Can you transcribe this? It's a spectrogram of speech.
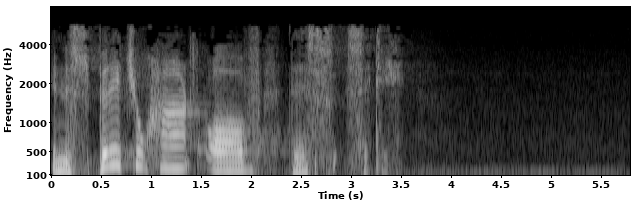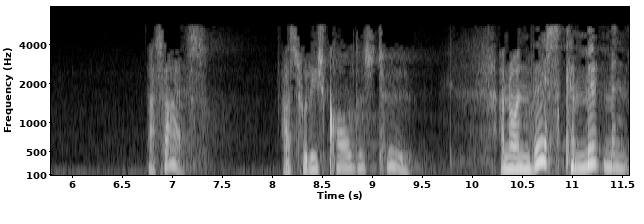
in the spiritual heart of this city. That's us. That's what He's called us to. And on this commitment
